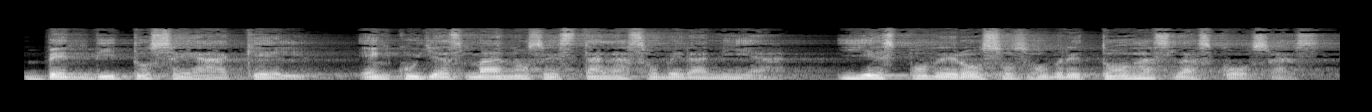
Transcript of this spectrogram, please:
Bendito sea aquel en cuyas manos está la soberanía y es poderoso sobre todas las cosas.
